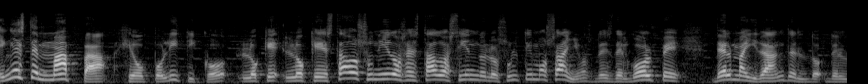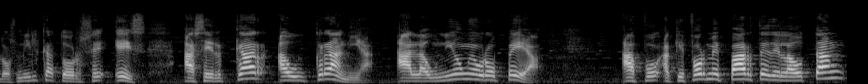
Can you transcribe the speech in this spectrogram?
en este mapa geopolítico, lo que, Estados Unidos ha estado haciendo en los últimos años, desde el golpe del Maidán del 2014, es acercar a Ucrania a la Unión Europea, a, que forme parte de la OTAN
